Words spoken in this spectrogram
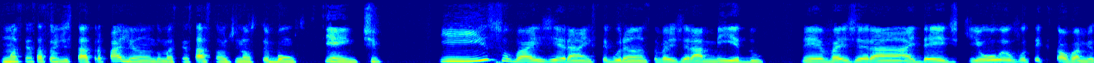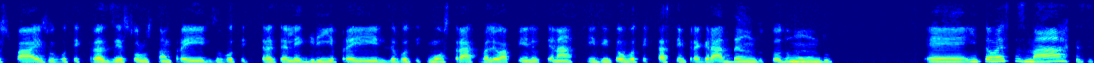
uma sensação de estar atrapalhando, uma sensação de não ser bom o suficiente. E isso vai gerar insegurança, vai gerar medo, né, vai gerar a ideia de que ou eu vou ter que salvar meus pais, eu vou ter que trazer a solução para eles, eu vou ter que trazer alegria para eles, eu vou ter que mostrar que valeu a pena eu ter nascido, então eu vou ter que estar sempre agradando todo mundo. É, então, essas marcas e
